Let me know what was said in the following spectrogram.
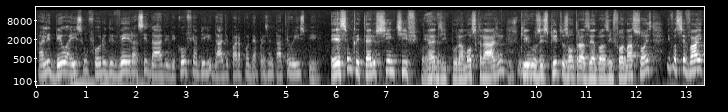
Então ele deu a isso um foro de veracidade, de confiabilidade para poder apresentar a teoria espírita. Esse é um critério científico, é, né, de por amostragem, que os espíritos vão trazendo as informações e você vai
